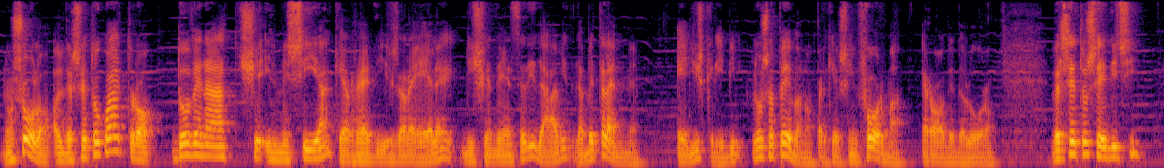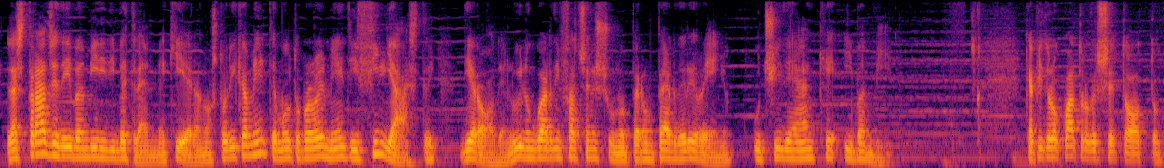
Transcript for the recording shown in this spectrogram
Non solo, al versetto 4, dove nasce il Messia, che è il re di Israele, discendenza di Davide, da Betlemme. E gli scribi lo sapevano perché si informa Erode da loro. Versetto 16, la strage dei bambini di Betlemme, chi erano storicamente molto probabilmente i figliastri di Erode. Lui non guarda in faccia nessuno per non perdere il regno, uccide anche i bambini. Capitolo 4, versetto 8.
